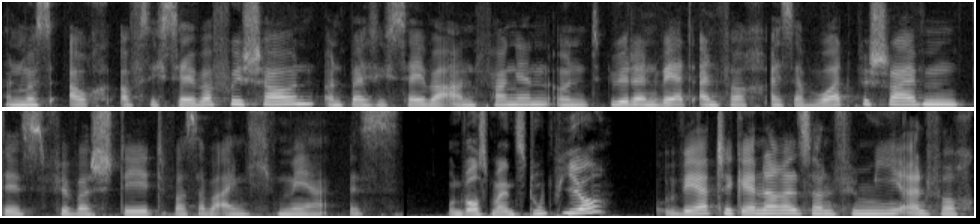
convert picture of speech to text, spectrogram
man muss auch auf sich selber früh schauen und bei sich selber anfangen und würde einen Wert einfach als ein Wort beschreiben, das für was steht, was aber eigentlich mehr ist. Und was meinst du, Pia? Werte generell sind für mich einfach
